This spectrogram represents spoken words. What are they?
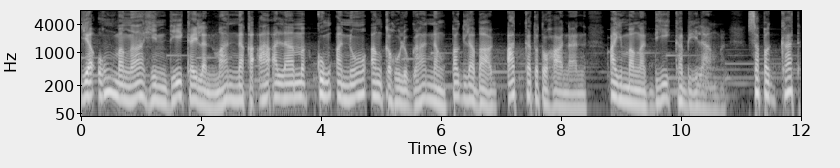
Yaong mga hindi kailanman nakaaalam kung ano ang kahulugan ng paglabag at katotohanan ay mga di kabilang, sapagkat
